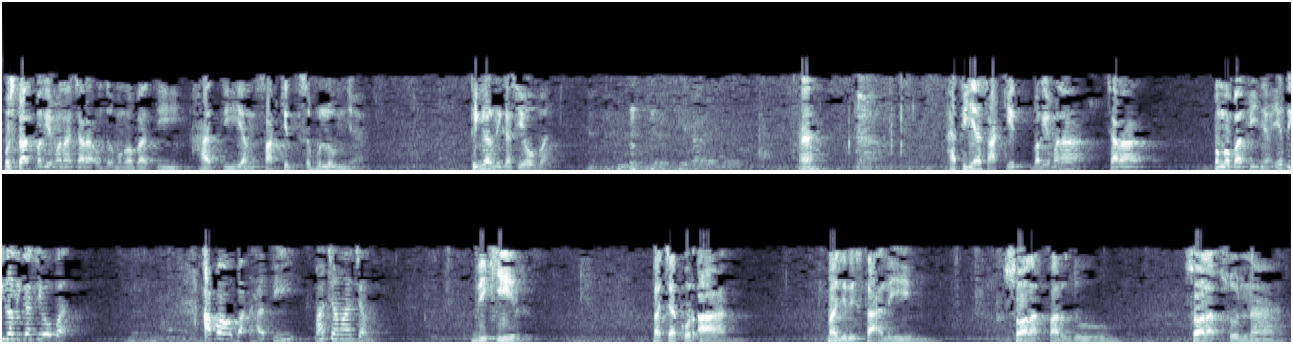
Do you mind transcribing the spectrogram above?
Ustaz, bagaimana cara untuk mengobati hati yang sakit sebelumnya? Tinggal dikasih obat. Hah? Hatinya sakit. Bagaimana cara mengobatinya? Ya tinggal dikasih obat. Apa obat hati? Macam-macam. Zikir, baca Quran, majelis taklim, sholat fardu, sholat sunnah,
